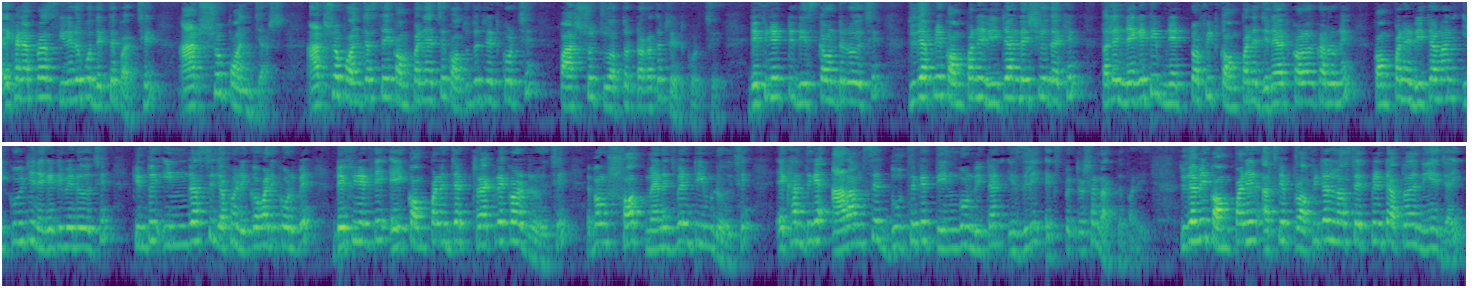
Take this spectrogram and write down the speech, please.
এখানে আপনারা স্ক্রিনের উপর দেখতে পাচ্ছেন, আটশো পঞ্চাশ। আটশো পঞ্চাশ থেকে কোম্পানি আছে, কততে ট্রেড করছে? পাঁচশো চুয়াত্তর টাকাতে ট্রেড করছে। ডেফিনেটলি ডিসকাউন্টে রয়েছে। যদি আপনি কোম্পানির রিটার্ন রেশিও দেখেন, তাহলে negative net profit company generate করার কারণে কোম্পানির রিটার্ন অন ইকুইটি নেগেটিভে রয়েছে। কিন্তু ইন্ডাস্ট্রি যখন রিকভারি করবে ডেফিনেটলি এই কোম্পানির যা ট্র্যাক রেকর্ড রয়েছে এবং সৎ ম্যানেজমেন্ট টিম রয়েছে, এখান থেকে আরামসে দু থেকে তিন গুণ রিটার্ন ইজিলি এক্সপেকটেশন রাখতে পারি। যদি আমি কোম্পানির আজকে প্রফিট অ্যান্ড লস স্টেটমেন্টে আপনাদের নিয়ে যাই,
